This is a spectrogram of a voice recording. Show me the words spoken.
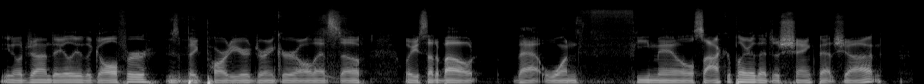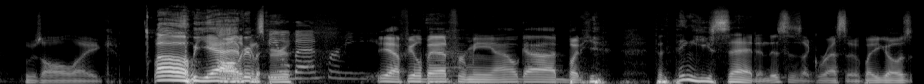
You know John Daly, the golfer. He's a big mm-hmm. partier, drinker, all that stuff. What he said about that one female soccer player that just shanked that shot, who's all like, Oh yeah, everybody- conspiracy- Feel bad for me. "Yeah, feel bad for me, oh God." But he, the thing he said, and this is aggressive, but he goes,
